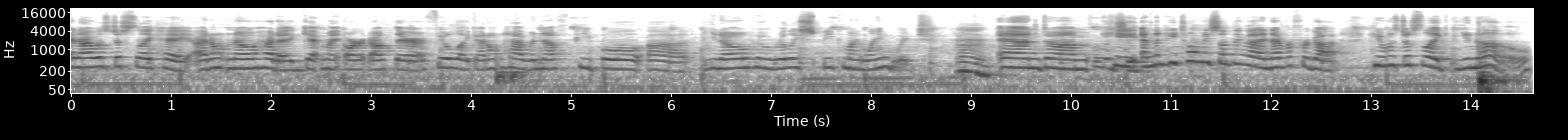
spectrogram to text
and I was just like, "Hey, I don't know how to get my art out there. I feel like I don't have enough people, uh, you know, who really speak my language." Mm, And um, he, and then he told me something that I never forgot. He was just like, "You know,"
